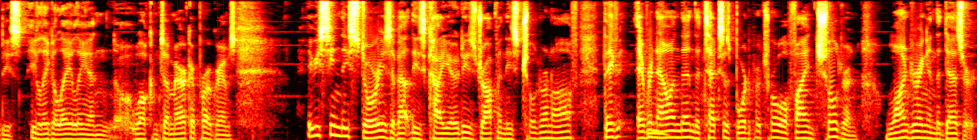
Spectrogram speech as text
these illegal alien uh, welcome to America programs. Have you seen these stories about these coyotes dropping these children off? They've every now and then the Texas Border Patrol will find children wandering in the desert.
